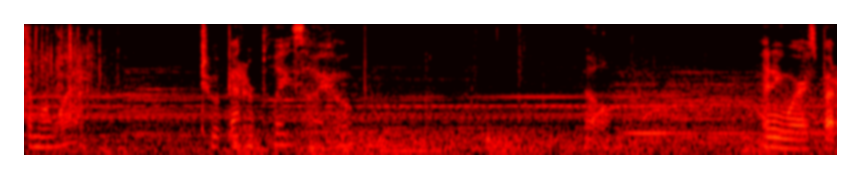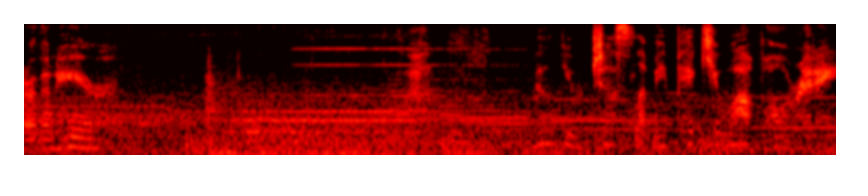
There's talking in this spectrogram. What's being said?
Them away. To a better place, I hope. Well, is better than here. Will you just let me pick you up already?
